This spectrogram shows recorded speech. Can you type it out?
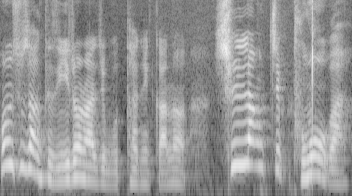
혼수 상태에서 일어나지 못하니까는 신랑집 부모가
